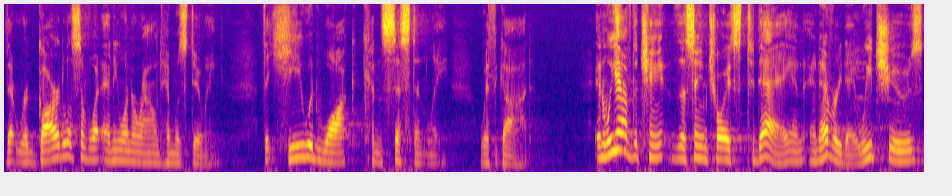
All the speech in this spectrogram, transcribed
that regardless of what anyone around him was doing, that he would walk consistently with God. And we have the, cha- the same choice today and, and every day. We choose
